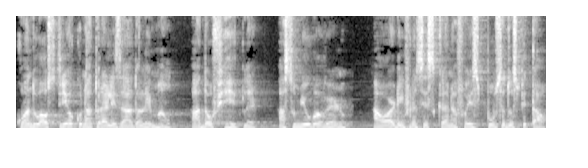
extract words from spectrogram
Quando o austríaco naturalizado alemão Adolf Hitler assumiu o governo, a ordem franciscana foi expulsa do hospital,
